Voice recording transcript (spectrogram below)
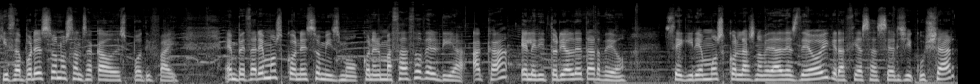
Quizá por eso nos han sacado de Spotify. Empezaremos con eso mismo, con el mazazo del día. Acá, el editorial de Tardeo. Seguiremos con las novedades de hoy gracias a Sergi Couchard.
